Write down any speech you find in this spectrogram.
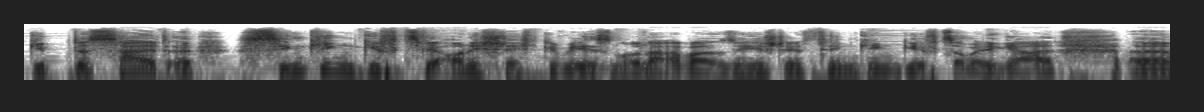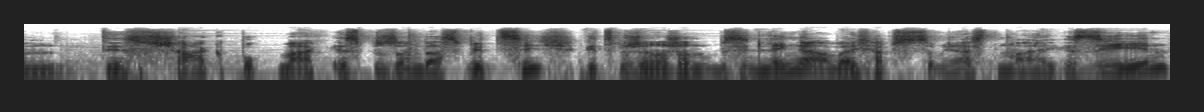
gibt es halt, äh, Thinking Gifts wäre auch nicht schlecht gewesen, oder? Aber also hier steht Thinking Gifts, aber egal. Ähm, das Shark Bookmark ist besonders witzig. Gibt's bestimmt auch schon ein bisschen länger, aber ich habe es zum ersten Mal gesehen.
